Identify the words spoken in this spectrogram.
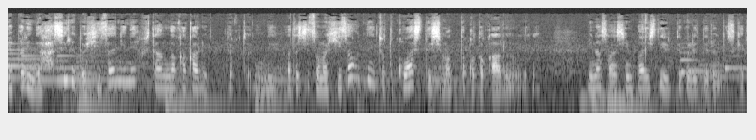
やっぱりね走ると膝にね負担がかかるってことにね私その膝をねちょっと壊してしまったことがあるのでね皆さん心配して言ってくれてるんですけど。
